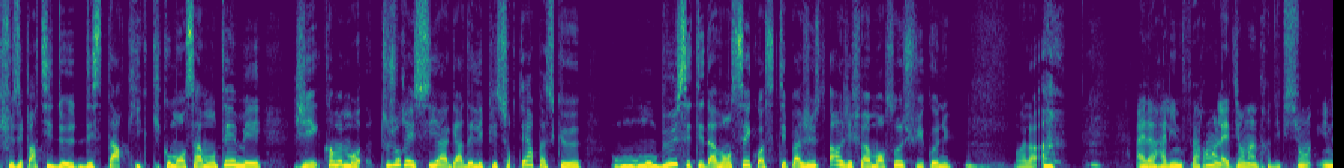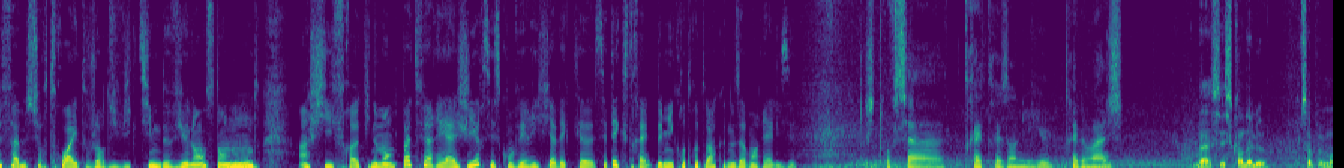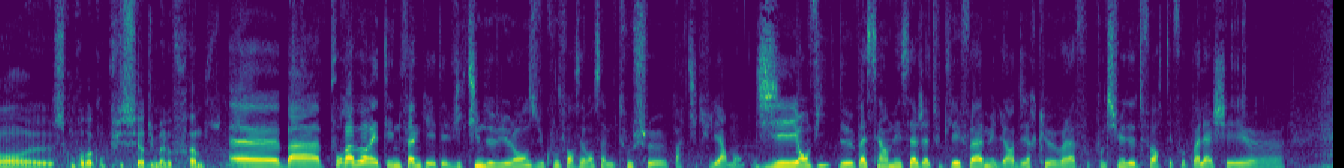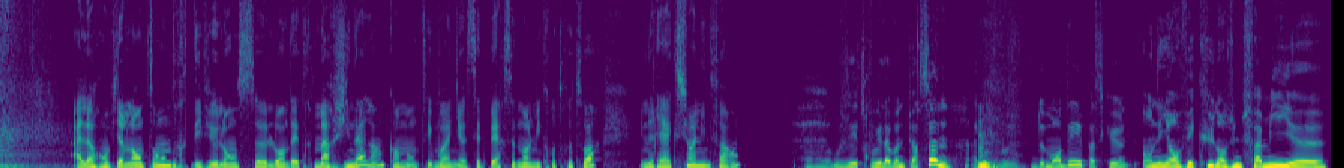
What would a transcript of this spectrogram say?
je faisais partie de, des stars qui, qui commençaient à monter, mais j'ai quand même toujours réussi à garder les pieds sur terre parce que mon but c'était d'avancer, quoi. C'était pas juste ah j'ai fait un morceau, je suis connue. Voilà. Alors Aline Farran, on l'a dit en introduction, une femme sur trois est aujourd'hui victime de violences dans le monde. Un chiffre qui ne manque pas de faire réagir, c'est ce qu'on vérifie avec euh, cet extrait de micro-trottoir que nous avons réalisé. Je trouve ça très très ennuyeux, très dommage. Bah, c'est scandaleux, simplement. Euh, je comprends pas qu'on puisse faire du mal aux femmes. Euh, bah, pour avoir été une femme qui a été victime de violence, du coup, forcément, ça me touche euh, particulièrement. J'ai envie de passer un message à toutes les femmes et de leur dire que voilà, faut continuer d'être forte et faut pas lâcher. euh, Alors, on vient de l'entendre, des violences loin d'être marginales, hein, comme en témoigne cette personne dans le micro-trottoir. Une réaction, Aline Farran Euh, vous avez trouvé la bonne personne à qui vous demander parce que en ayant vécu dans une famille euh,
